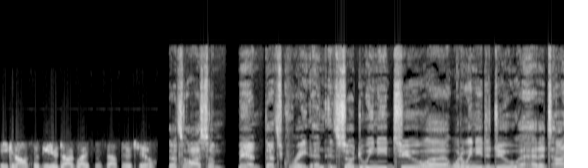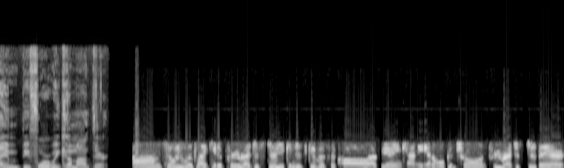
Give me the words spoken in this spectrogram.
You can also get your dog license out there too. That's awesome, man. That's great. And, and so, do we need to? Uh, what do we need to do ahead of time before we come out there? Um, so we would like you to pre-register. You can just give us a call at Berrien County Animal Control and pre-register there.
